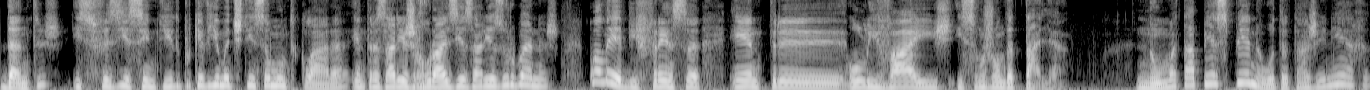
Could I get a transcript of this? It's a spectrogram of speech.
De antes, isso fazia sentido porque havia uma distinção muito clara entre as áreas rurais e as áreas urbanas. Qual é a diferença entre Olivais e São João da Talha? Numa está a PSP, na outra está a GNR.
